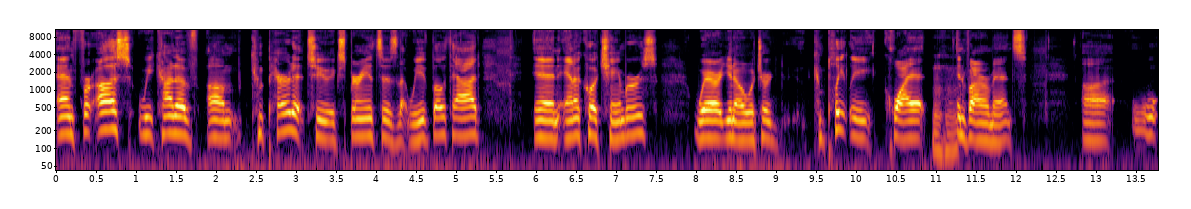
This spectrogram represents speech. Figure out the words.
and for us, we kind of um, compared it to experiences that we've both had in anechoic chambers, where you know which are completely quiet environments uh, w-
